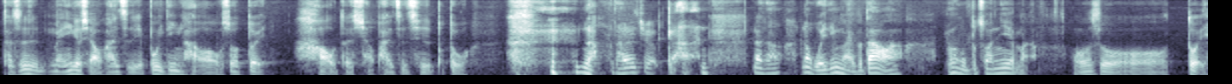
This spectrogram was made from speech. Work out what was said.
可是每一个小牌子也不一定好哦。”我说：“对，好的小牌子其实不多。”然后他就觉得干，那他那我一定买不到啊，因为我不专业嘛。我说：“对。”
